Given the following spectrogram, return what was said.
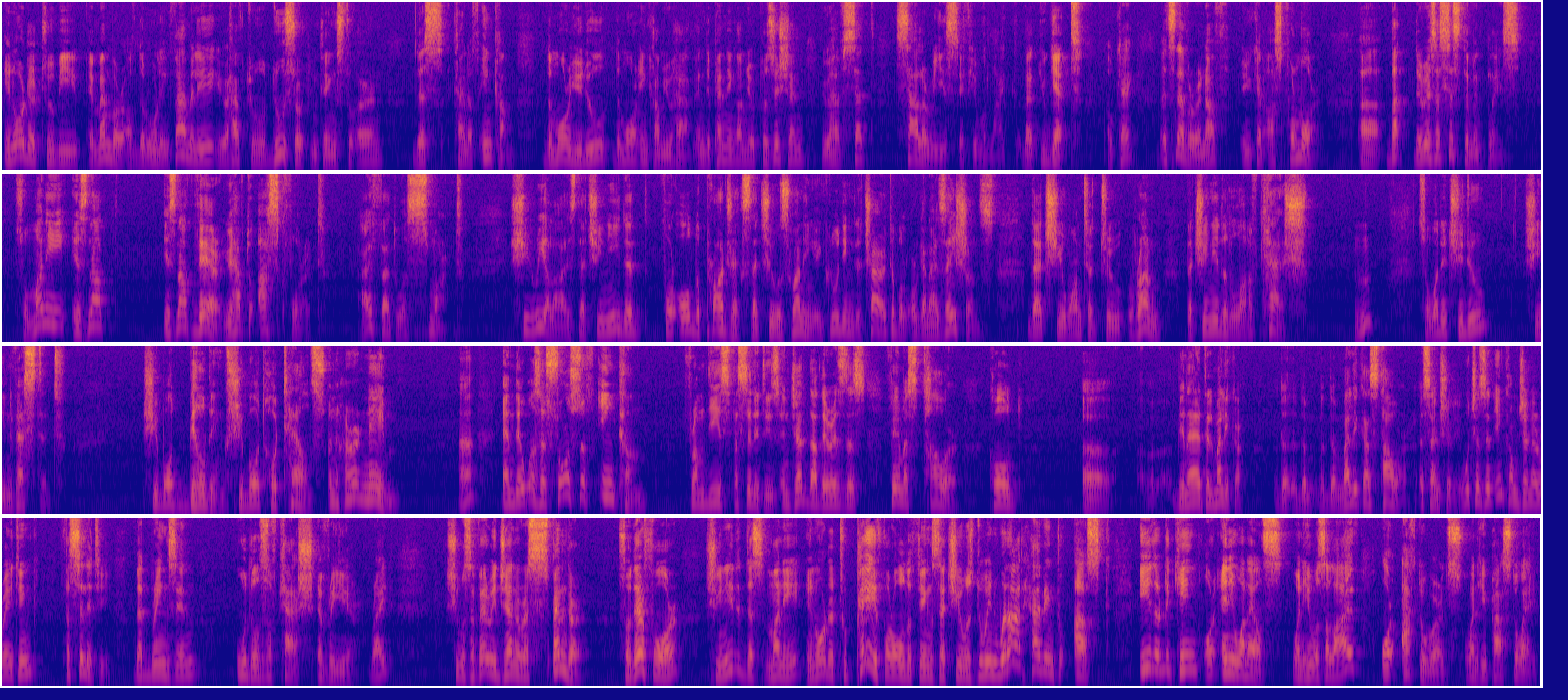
in order to be a member of the ruling family, you have to do certain things to earn this kind of income. The more you do, the more income you have. And depending on your position, you have set salaries, if you would like, that you get. Okay? It's never enough. You can ask for more. Uh, but there is a system in place. So money is not, is not there. You have to ask for it. Iffat was smart. She realized that she needed for all the projects that she was running, including the charitable organizations that she wanted to run, that she needed a lot of cash. Hmm? So, what did she do? She invested. She bought buildings, she bought hotels in her name. huh? And there was a source of income from these facilities. In Jeddah, there is this famous tower called uh, Binayat al Malika, the Malika's Tower, essentially, which is an income generating facility that brings in oodles of cash every year, right? She was a very generous spender. So, therefore, she needed this money in order to pay for all the things that she was doing without having to ask either the king or anyone else when he was alive or afterwards when he passed away.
